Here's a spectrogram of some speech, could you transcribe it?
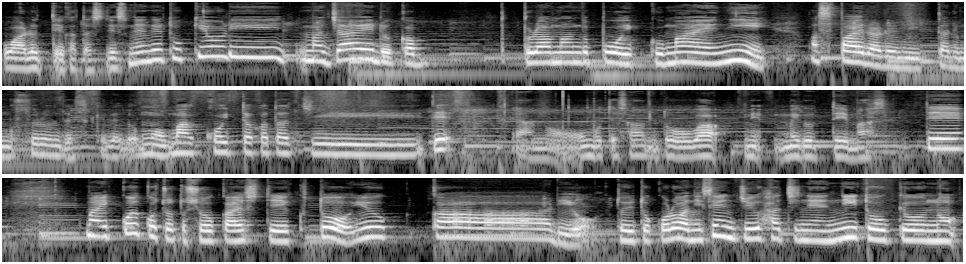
終わるっていう形ですね。で時折、まあ、ジャイルかブラマンドポー行く前に、まあ、スパイラルに行ったりもするんですけれども、まあ、こういった形であの表参道はめ巡っています。で、まあ、一個一個ちょっと紹介していくとユーカリオというところは2018年に東京の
